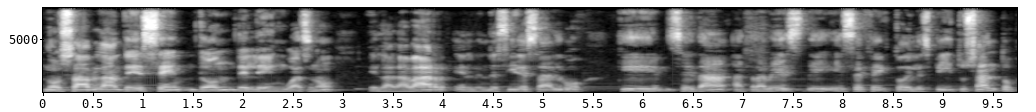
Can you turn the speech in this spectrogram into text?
nos habla de ese don de lenguas, ¿no? El alabar, el bendecir es algo que se da a través de ese efecto del Espíritu Santo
